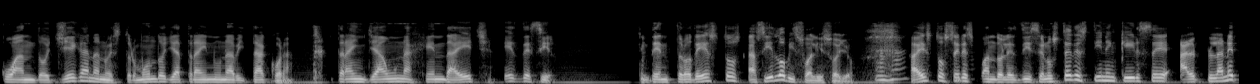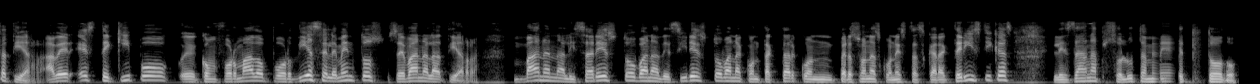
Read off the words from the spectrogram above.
cuando llegan a nuestro mundo ya traen una bitácora, traen ya una agenda hecha. Es decir, dentro de estos, así lo visualizo yo, a estos seres cuando les dicen, ustedes tienen que irse al planeta Tierra. A ver, este equipo eh, conformado por 10 elementos se van a la Tierra. Van a analizar esto, van a decir esto, van a contactar con personas con estas características, les dan absolutamente todo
